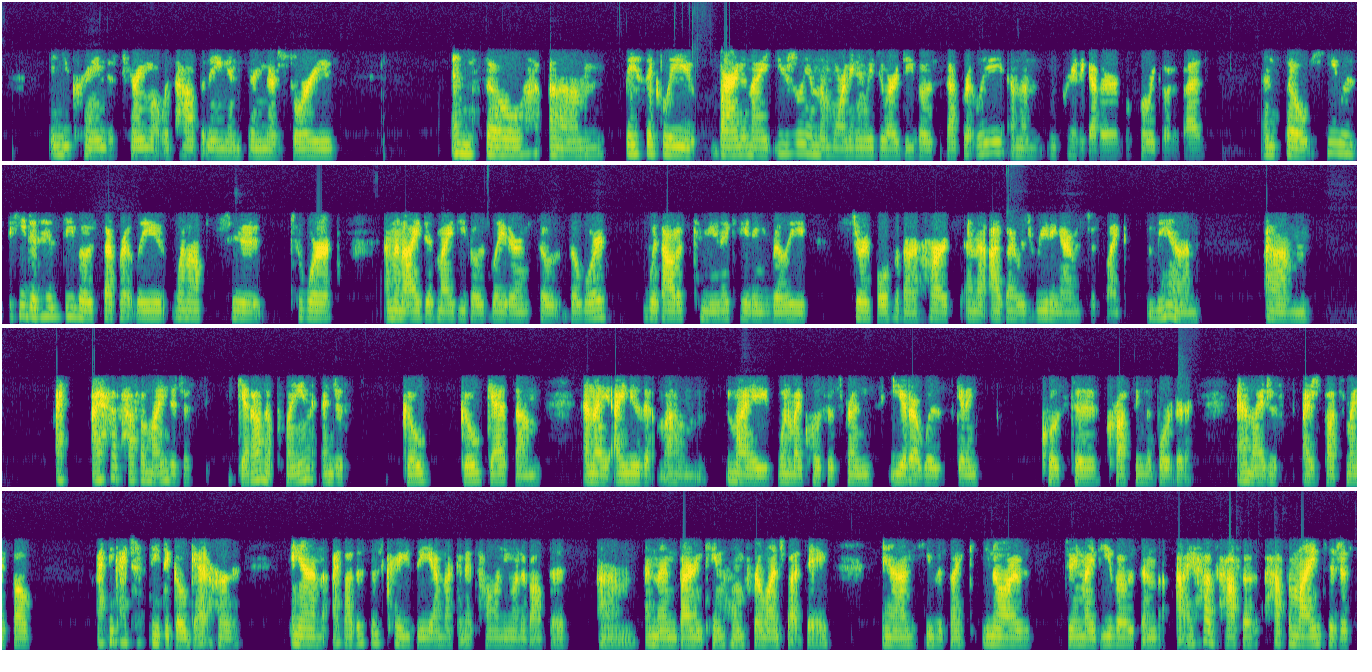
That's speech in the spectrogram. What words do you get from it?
in Ukraine, just hearing what was happening and hearing their stories. And so um, basically, Byron and I, usually in the morning, we do our Devos separately and then we pray together before we go to bed. And so he was he did his Devos separately, went off to, to work, and then I did my Devos later. And so the Lord, without us communicating, really stirred both of our hearts. And as I was reading, I was just like, man, um, I I have half a mind to just get on a plane and just go go get them. And I, I knew that um, my one of my closest friends, Ira, was getting close to crossing the border, and I just I just thought to myself, I think I just need to go get her. And I thought this is crazy. I'm not going to tell anyone about this. Um, and then Byron came home for lunch that day, and he was like, you know, I was doing my devos, and I have half a half a mind to just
